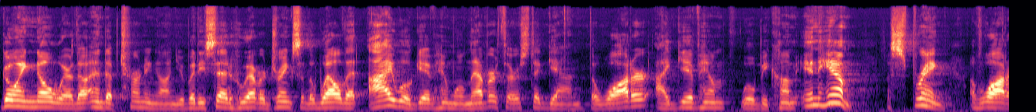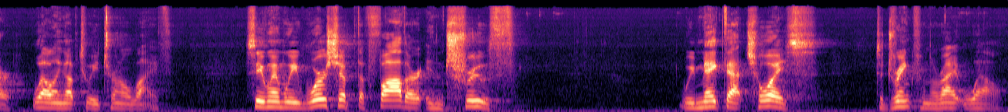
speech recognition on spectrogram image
going nowhere. They'll end up turning on you. But he said, Whoever drinks of the well that I will give him will never thirst again. The water I give him will become in him a spring of water welling up to eternal life. See, when we worship the Father in truth, we make that choice to drink from the right well.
